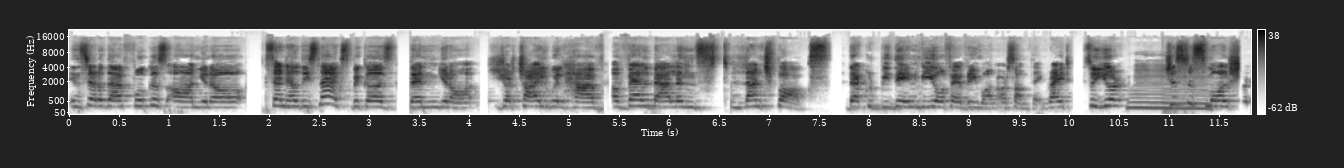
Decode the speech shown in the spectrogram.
instead of that, focus on, you know, send healthy snacks because then, you know, your child will have a well balanced lunchbox that could be the envy of everyone or something, right? So you're mm. just a small should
